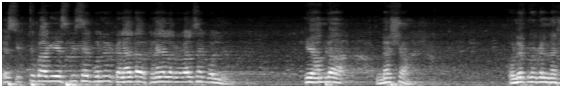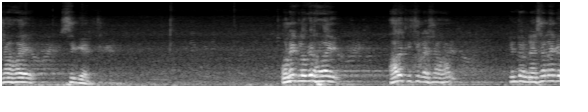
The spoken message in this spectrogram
একটু আগে এসপি সাহেব বললেন কানাইয়াল আগরওয়াল সাহেব বললেন যে আমরা নেশা অনেক লোকের নেশা হয় সিগারেট। অনেক লোকের হয় আরও কিছু নেশা হয়, কিন্তু নেশাটাকে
